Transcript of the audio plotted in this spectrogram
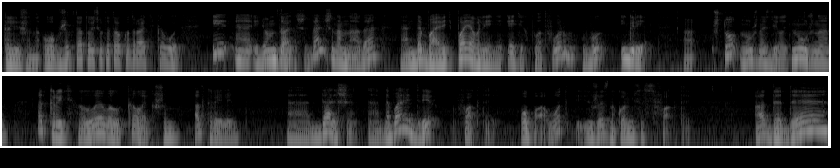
collision объекта, то есть вот этого квадратика, вот. И э, идем дальше. Дальше нам надо э, добавить появление этих платформ в игре. А, что нужно сделать? Нужно открыть Level Collection, открыли. А, дальше а, добавить две факторы. Опа, вот уже знакомимся с факторы. ADD,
